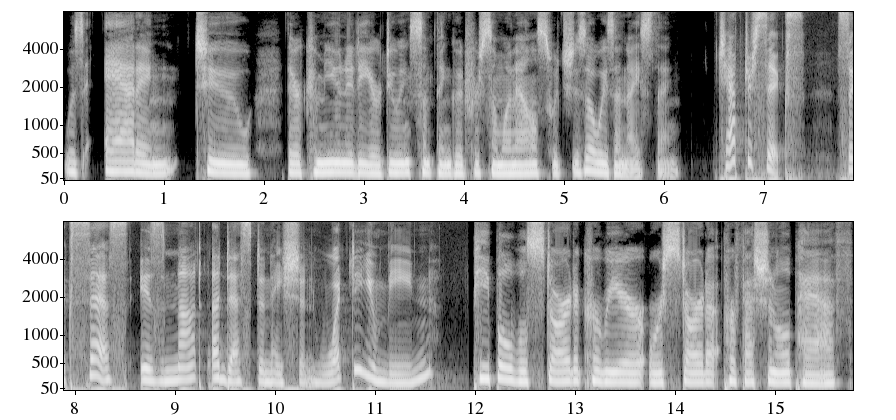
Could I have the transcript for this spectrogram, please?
was adding to their community or doing something good for someone else, which is always a nice thing. Chapter six Success is not a destination. What do you mean? People will start a career or start a professional path,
